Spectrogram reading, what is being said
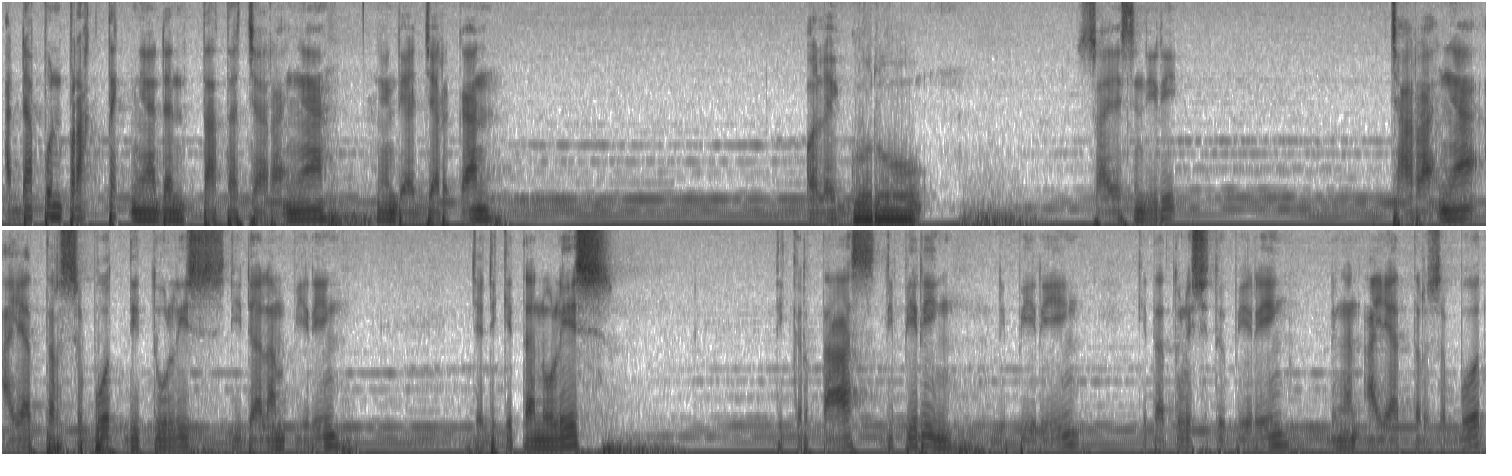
Adapun prakteknya dan tata caranya yang diajarkan oleh guru saya sendiri caranya ayat tersebut ditulis di dalam piring. Jadi kita nulis di kertas di piring. Di piring kita tulis itu piring dengan ayat tersebut.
